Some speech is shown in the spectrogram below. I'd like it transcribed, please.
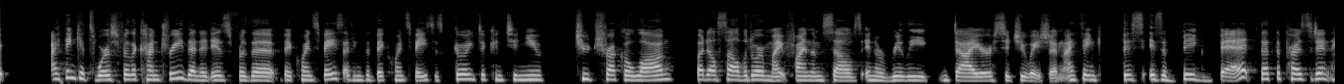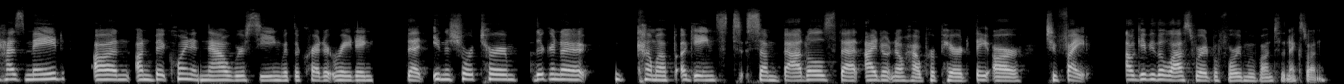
I think it's worse for the country than it is for the Bitcoin space. I think the Bitcoin space is going to continue to truck along, but El Salvador might find themselves in a really dire situation. I think this is a big bet that the president has made on, on Bitcoin. And now we're seeing with the credit rating that in the short term, they're going to come up against some battles that I don't know how prepared they are to fight. I'll give you the last word before we move on to the next one.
